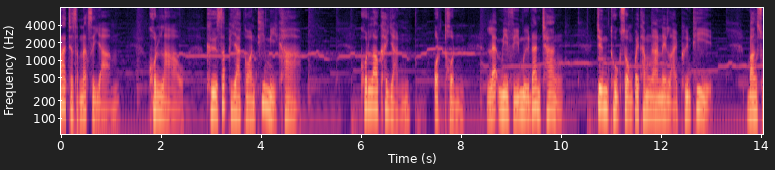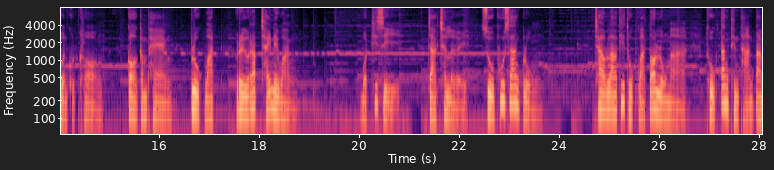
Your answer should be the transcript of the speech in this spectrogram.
ราชสำนักสยาม คนลาวคือทรัพยากรที่มีค่า คนลาวขยัน อดทน และมีฝีมือด้านช่าง จึงถูกส่งไปทำงานในหลายพื้นที่ บางส่วนขุดคลอง ก่อกำแพง ปลูกวัด หรือรับใช้ในวัง บทที่ 4 จากเฉลยสู่ผู้สร้างกรุงชาวลาวที่ถูกกวาดต้อนลงมา ถูกตั้งถิ่นฐานตาม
